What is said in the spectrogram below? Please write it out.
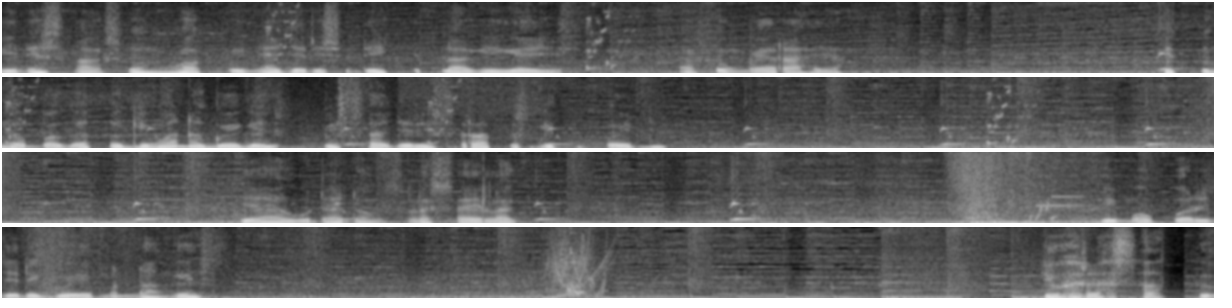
finish langsung waktunya jadi sedikit lagi guys. Langsung merah ya. Itu ngebug atau gimana gue guys? Bisa jadi 100 gitu poinnya. Ya udah dong. Selesai lagi game over. Jadi gue menang guys. Juara satu.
